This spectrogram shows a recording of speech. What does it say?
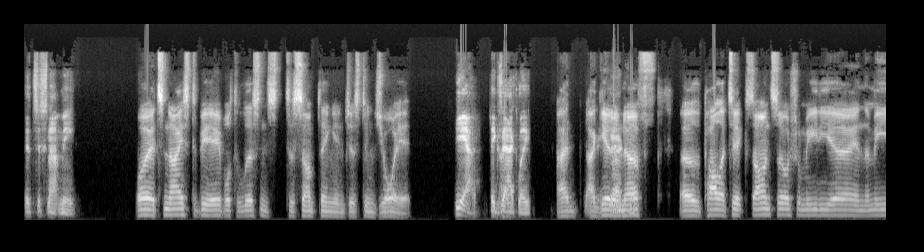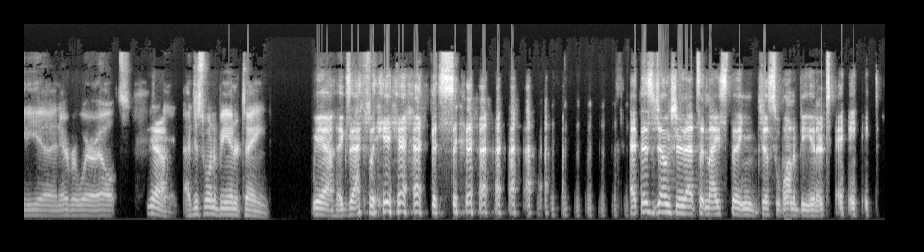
it's just not me well it's nice to be able to listen to something and just enjoy it yeah exactly I I get exactly. enough of the politics on social media and the media and everywhere else. Yeah. I just want to be entertained. Yeah, exactly. at, this, at this juncture, that's a nice thing. Just want to be entertained.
